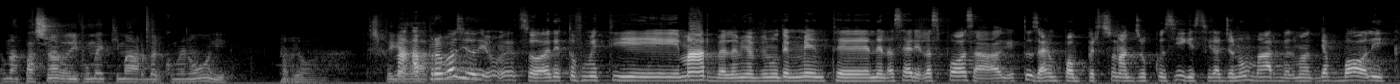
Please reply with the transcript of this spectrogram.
un appassionato di fumetti Marvel come noi, proprio Ma sfegatato. a proposito di, adesso hai detto fumetti Marvel, mi è venuto in mente nella serie La sposa che tu sei un po' un personaggio così che si legge non Marvel ma Diabolic,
